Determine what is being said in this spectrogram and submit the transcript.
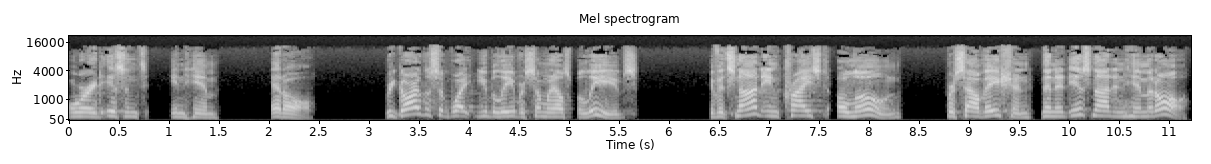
or it isn't in Him at all regardless of what you believe or someone else believes, if it's not in Christ alone for salvation, then it is not in Him at all.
